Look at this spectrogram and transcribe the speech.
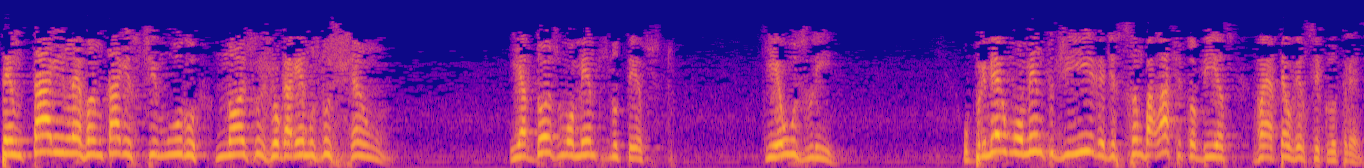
tentarem levantar este muro, nós os jogaremos no chão. E há dois momentos no texto que eu os li. O primeiro momento de ira de Sambalat e Tobias vai até o versículo 3.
